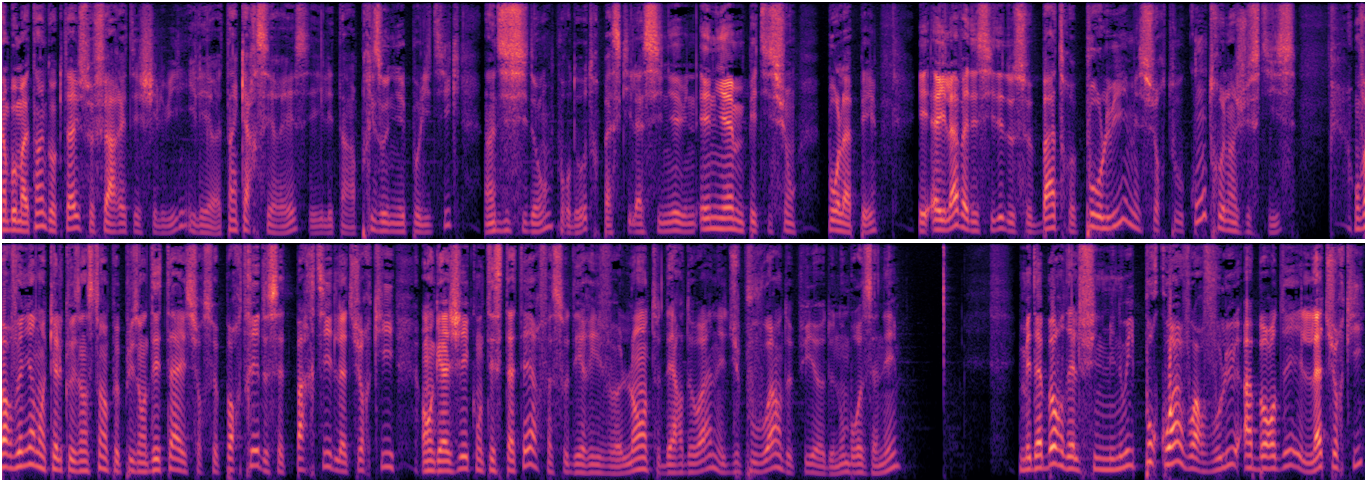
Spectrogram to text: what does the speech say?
un beau matin, Goktai se fait arrêter chez lui. Il est euh, incarcéré, il est un prisonnier politique, un dissident pour d'autres, parce qu'il a signé une énième pétition pour la paix. Et Ayla va décider de se battre pour lui, mais surtout contre l'injustice. On va revenir dans quelques instants un peu plus en détail sur ce portrait de cette partie de la Turquie engagée contestataire face aux dérives lentes d'Erdogan et du pouvoir depuis euh, de nombreuses années. Mais d'abord, Delphine Minoui, pourquoi avoir voulu aborder la Turquie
